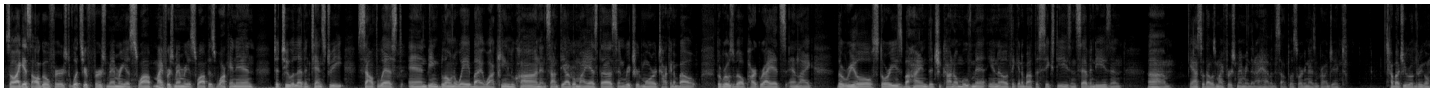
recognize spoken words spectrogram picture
So I guess I'll go first. What's your first memory of SWAP? My first memory of SWAP is walking in to 211 10th Street Southwest and being blown away by Joaquin Lujan and Santiago Maestas and Richard Moore talking about the Roosevelt Park riots and like the real stories behind the Chicano movement, you know, thinking about the 60s and 70s. And um, yeah, so that was my first memory that I have of the Southwest Organizing Project. How about you, Rodrigo?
